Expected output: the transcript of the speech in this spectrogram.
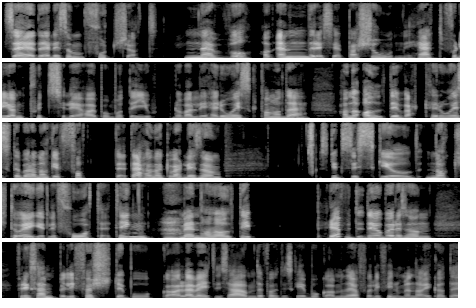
så er det liksom fortsatt Neville. Han endrer seg personlighet fordi han plutselig har på en måte gjort noe veldig heroisk. på en måte. Mm. Han har alltid vært heroisk, det er bare han har ikke fått det til. Han har ikke vært liksom skulle si skilled nok til å egentlig få til ting, men han har alltid prøvd. Det er jo bare sånn for eksempel i første boka, eller jeg vet ikke om det faktisk er i boka, men det er iallfall i filmen, da, ikke at det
